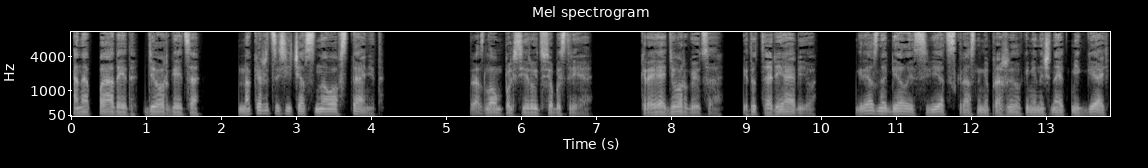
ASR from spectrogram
Она падает, дергается, но, кажется, сейчас снова встанет. Разлом пульсирует все быстрее. Края дергаются, идут рябью. Грязно-белый свет с красными прожилками начинает мигать,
